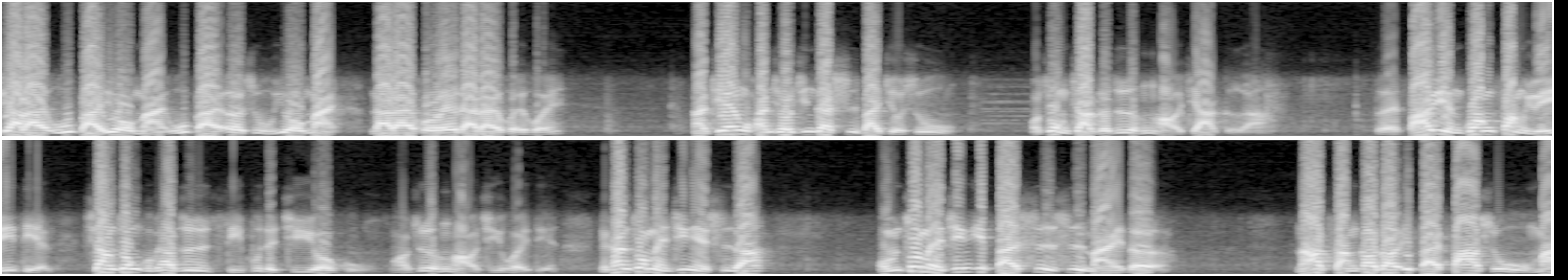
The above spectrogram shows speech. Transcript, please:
下来五百又买，五百二十五又卖，来来回回，来来回回。那今天环球金在四百九十五，我这种价格就是很好的价格啊。对，把眼光放远一点，像中股票就是底部的绩优股啊，就是很好的机会点。你看中美金也是啊，我们中美金一百四十四买的，然后涨高到一百八十五卖。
